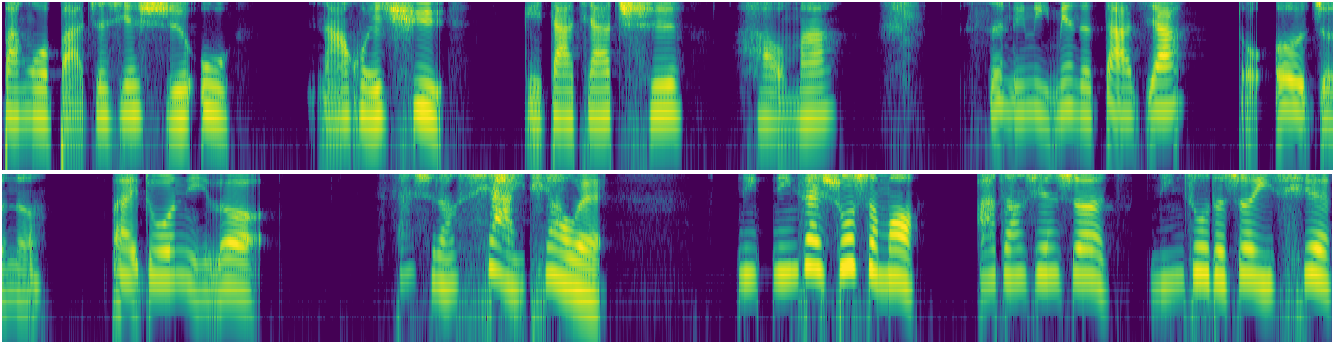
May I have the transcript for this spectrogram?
帮我把这些食物拿回去给大家吃，好吗？森林里面的大家都饿着呢，拜托你了。三十郎吓一跳，哎，您您在说什么？阿张先生，您做的这一切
